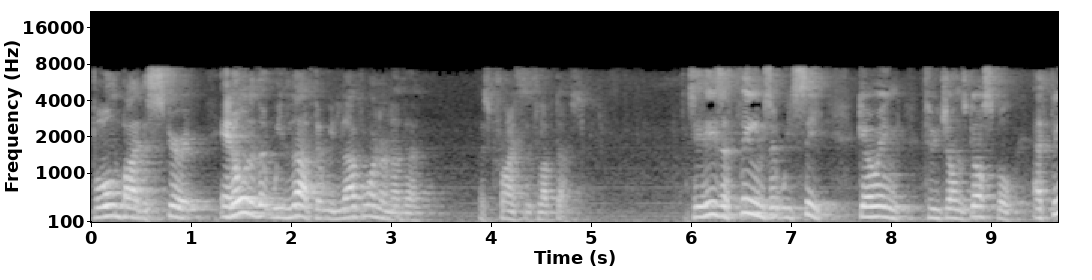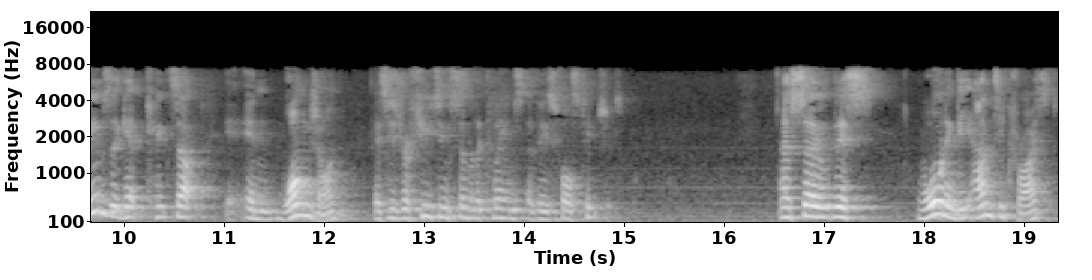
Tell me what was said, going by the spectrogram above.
born by the Spirit in order that we love, that we love one another as Christ has loved us. See, these are themes that we see going through John's Gospel, are themes that get picked up in 1 John as he's refuting some of the claims of these false teachers. And so, this warning, the Antichrist,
